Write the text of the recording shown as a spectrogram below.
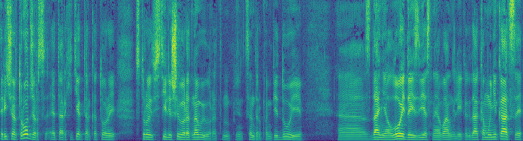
Ричард Роджерс – это архитектор, который строит в стиле шиворот на выворот. Ну, центр Помпиду и здание Ллойда, известное в Англии, когда коммуникации,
